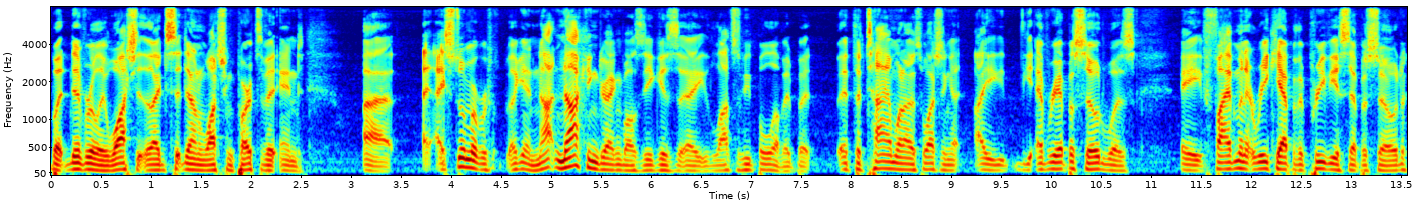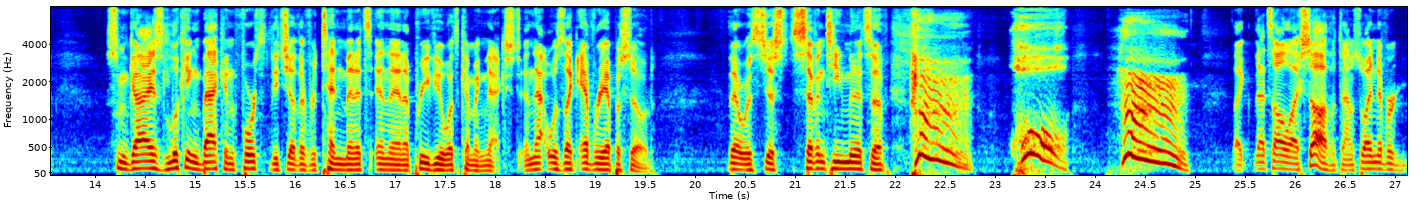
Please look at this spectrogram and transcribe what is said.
but never really watched it. I'd sit down watching parts of it, and uh, I, I, still remember again not knocking Dragon Ball Z because uh, lots of people love it, but at the time when I was watching it, I the, every episode was a five minute recap of the previous episode, some guys looking back and forth with each other for ten minutes, and then a preview of what's coming next, and that was like every episode. There was just seventeen minutes of oh, like that's all I saw at the time, so I never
